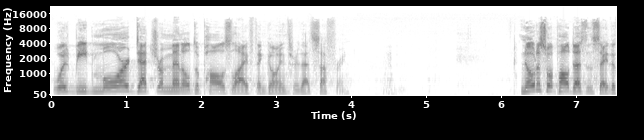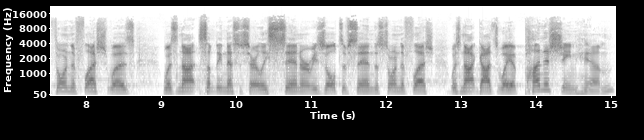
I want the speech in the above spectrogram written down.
would be more detrimental to Paul's life than going through that suffering. Notice what Paul doesn't say. The thorn in the flesh was, was not something necessarily sin or a result of sin. The thorn in the flesh was not God's way of punishing him.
